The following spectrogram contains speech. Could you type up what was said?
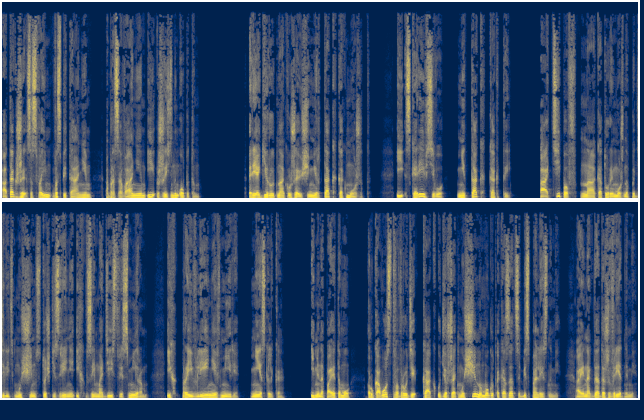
а также со своим воспитанием, образованием и жизненным опытом. Реагирует на окружающий мир так, как может. И, скорее всего, не так, как ты. А типов, на которые можно поделить мужчин с точки зрения их взаимодействия с миром, их проявления в мире, несколько. Именно поэтому Руководства вроде «как удержать мужчину» могут оказаться бесполезными, а иногда даже вредными.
